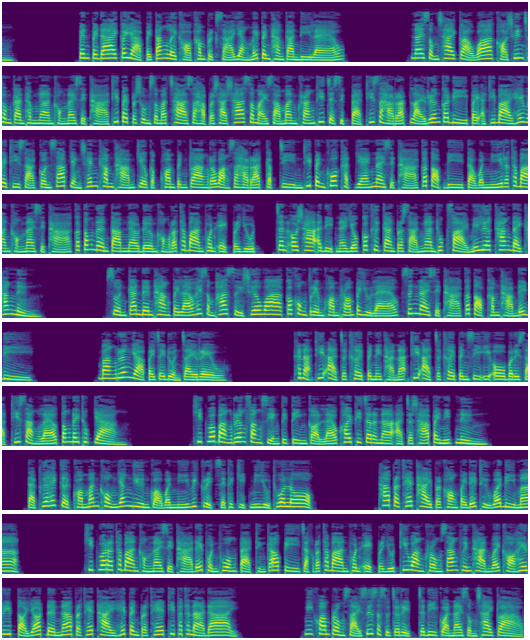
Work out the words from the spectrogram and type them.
เป็นไปได้ก็อย่าไปตั้งเลยขอคำปรึกษาอย่างไม่เป็นทางการดีแล้ว นายสมชายกล่าวว่าขอชื่นชมการทำงานของนายเศรษฐาที่ไปประชุมสมัชชาสหประชาชาติสมัยสามัญครั้งที่ 78 ที่สหรัฐหลายเรื่องก็ดีไปอธิบายให้เวทีสากลทราบอย่างเช่นคำถามเกี่ยวกับความเป็นกลางระหว่างสหรัฐกับจีนที่เป็นขั้วขัดแย้งนายเศรษฐาก็ตอบดี แต่วันนี้รัฐบาลของนายเศรษฐาก็ต้องเดินตามแนวเดิมของรัฐบาลพลเอกประยุทธ์ จันโอชาอดีตนายกก็คือการประสานงานทุกฝ่ายไม่เลือกข้างใดข้างหนึ่ง ส่วนการเดินทางไปแล้วให้สัมภาษณ์สื่อเชื่อว่าก็คงเตรียมความพร้อมไปอยู่แล้ว ซึ่งนายเศรษฐาก็ตอบคำถามได้ดี บางเรื่องอย่าไปใจด่วนใจเร็ว ขณะที่อาจจะเคยเป็นในฐานะที่อาจจะเคยเป็นซีอบริษัทที่สั่งแล้วต้องได้ทุกอย่าง คิดว่าบางเรื่องฟังเสียงติติงก่อนแล้วค่อยพิจารณาอาจจะช้าไปนิดหนึ่งแต่เพื่อให้เกิดความมั่นคงยั่งยืนกว่าวันนี้วิกฤตเศรษฐกิจมีอยู่ทั่วโลก ถ้าประเทศไทยประคองไปได้ถือว่าดีมาก คิดว่ารัฐบาลของนายเศรษฐาได้ผลพวง 8-9 ปี จากรัฐบาลพลเอกประยุทธ์ที่วางโครงสร้างพื้นฐานไว้ขอให้รีบต่อยอดเดินหน้าประเทศไทยให้เป็นประเทศที่พัฒนาได้ มีความโปร่งใสซื่อสัตย์สุจริตจะดีกว่านายสมชายกล่าว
